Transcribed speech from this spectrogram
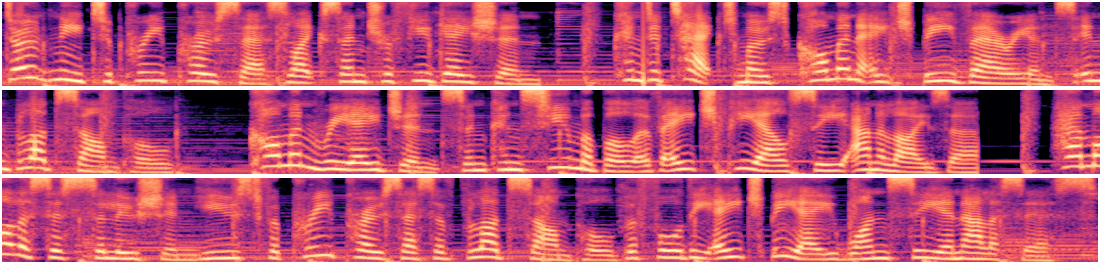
don't need to pre-process like centrifugation, can detect most common HB variants in blood sample, common reagents and consumable of HPLC analyzer. Hemolysis solution used for pre-process of blood sample before the HbA1c analysis.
